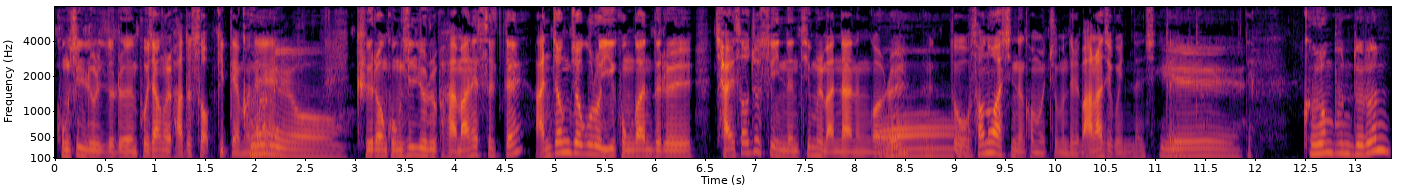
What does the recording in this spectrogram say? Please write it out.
공실률들은 보장을 받을 수 없기 때문에 그러네요. 그런 공실률을 감안했을 때 안정적으로 이 공간들을 잘 써줄 수 있는 팀을 만나는 거를 어. 또 선호하시는 건물주분들이 많아지고 있는 시대입니다. 예. 네. 그런 분들은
